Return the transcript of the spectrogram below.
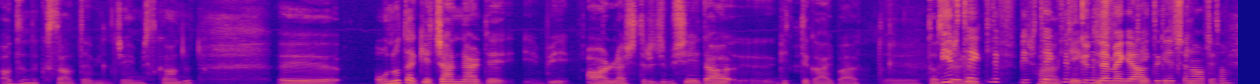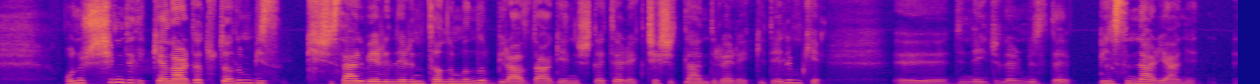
adını kısaltabileceğimiz kanun. Ee, onu da geçenlerde bir ağırlaştırıcı bir şey daha e, gitti galiba. E, tasarım. Bir teklif, bir teklif, ha, teklif gündeme geldi teklif geçen gitti. hafta. Onu şimdilik kenarda tutalım. Biz kişisel verilerin tanımını biraz daha genişleterek, çeşitlendirerek gidelim ki e, dinleyicilerimiz de bilsinler yani e,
